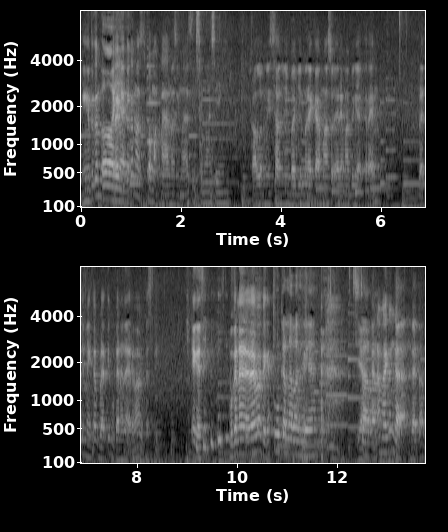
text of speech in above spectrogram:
Yang itu kan Oh, keren iya, itu iya. kan masih pemaknaan masing-masing. Masing-masing. Kalau misalnya bagi mereka masuk RMAB gak keren, berarti mereka berarti bukan anak RMAB pasti. Iya gak sih? Bukan anak RMAB kan? Bukan lah bang ya. Ya, karena mereka nggak nggak tahu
